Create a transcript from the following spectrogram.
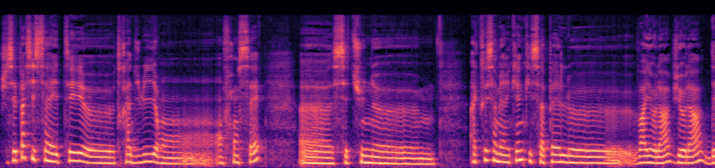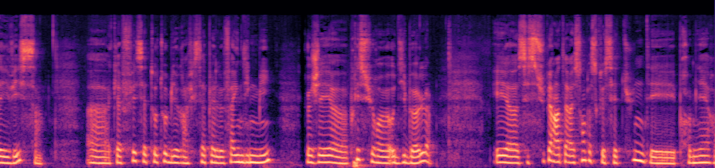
Je ne sais pas si ça a été euh, traduit en, en français. c'est une actrice américaine qui s'appelle Viola, Viola Davis, qui a fait cette autobiographie qui s'appelle Finding Me, que j'ai pris sur Audible. Et c'est super intéressant parce que c'est une des premières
